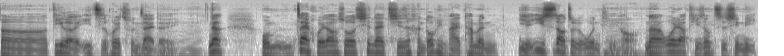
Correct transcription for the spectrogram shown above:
呃，dealer 一直会存在的。那我们再回到说，现在其实很多品牌他们也意识到这个问题哈。那为了要提升执行力，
